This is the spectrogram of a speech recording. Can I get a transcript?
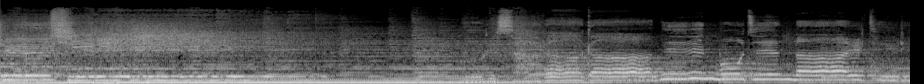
주시리. 우리 살아가는 모든 날들이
